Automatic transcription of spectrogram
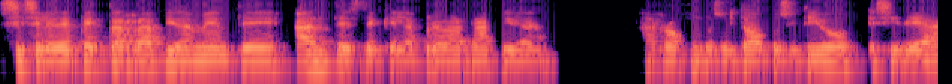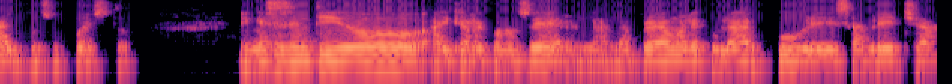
si se le detecta rápidamente antes de que la prueba rápida arroje un resultado positivo, es ideal, por supuesto. En ese sentido, hay que reconocer, la, la prueba molecular cubre esa brecha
